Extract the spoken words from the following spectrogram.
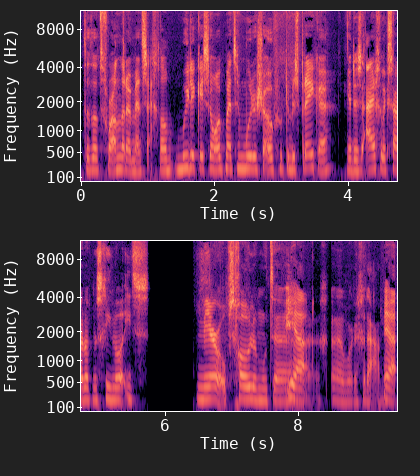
dat het voor andere mensen echt wel moeilijk is om ook met hun moeders erover te bespreken. Ja, dus eigenlijk zou dat misschien wel iets meer op scholen moeten Ja. eh, worden gedaan. Ja.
